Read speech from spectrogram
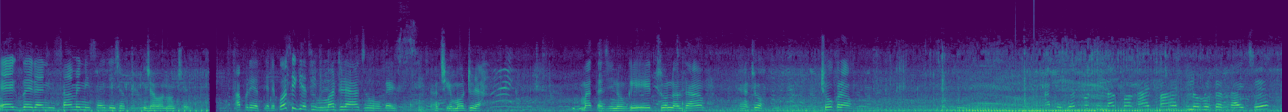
એક્ઝેક્ટ સામેની સાઈડે જ જવાનું છે. આપણે અત્યારે પહોંચી ગયા છીએ મઢડા. જો ગઈશ આ છે મઢડા. માતાજીનો ગેટ, સોનલ ધામ. જો. છોકરાઓ. આપણે જેતપુરથી લગભગ આઠ પાંચ કિલોમીટર થાય છે.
